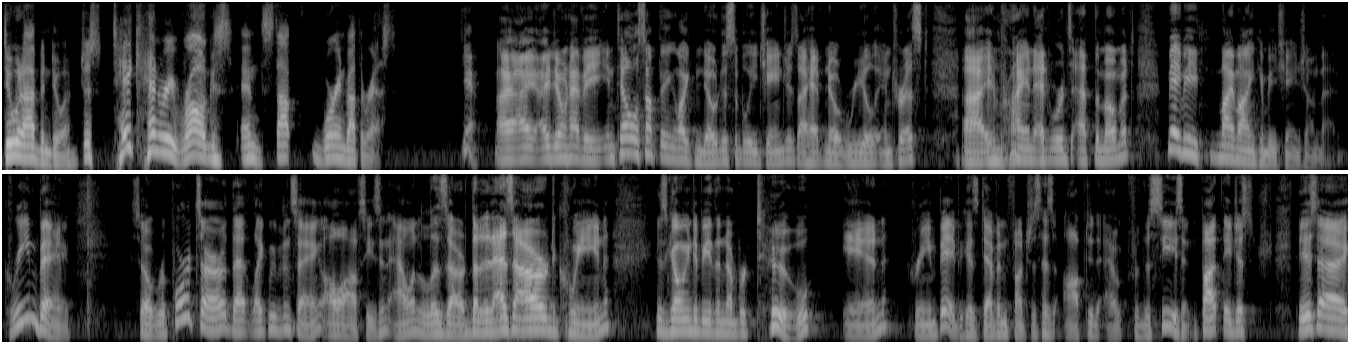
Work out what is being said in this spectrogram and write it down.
do what I've been doing. Just take Henry Ruggs and stop worrying about the rest. Yeah, I, I, don't have a until something like noticeably changes. I have no real interest uh, in Bryan Edwards at the moment. Maybe my mind can be changed on that. Green Bay. So reports are that, like we've been saying all offseason, Allen Lazard, the Lazard Queen, is going to be the number two in Green Bay because Devin Funchess has opted out for the season. But they just they just uh,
